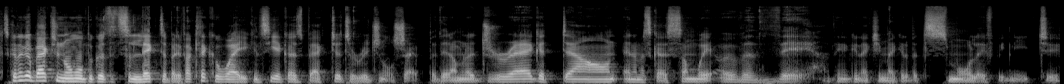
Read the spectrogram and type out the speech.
it's going to go back to normal because it's selected. But if I click away, you can see it goes back to its original shape. But then I'm going to drag it down and I must go somewhere over there. I think I can actually make it a bit smaller if we need to,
